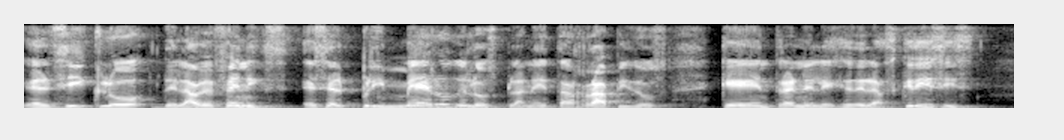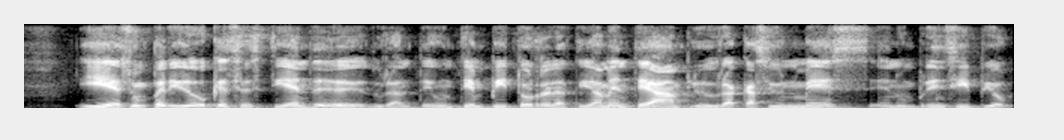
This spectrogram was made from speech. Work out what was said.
el ciclo del ave fénix. Es el primero de los planetas rápidos que entra en el eje de las crisis. Y es un periodo que se extiende durante un tiempito relativamente amplio, dura casi un mes en un principio,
